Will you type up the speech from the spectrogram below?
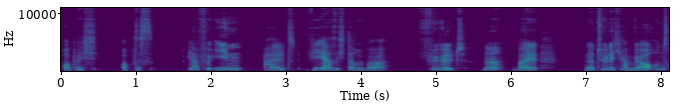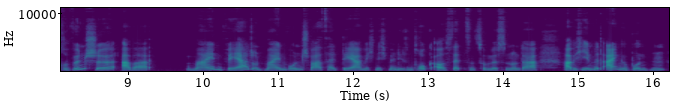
ob ich, ob das, ja, für ihn halt, wie er sich darüber fühlt, ne? Weil natürlich haben wir auch unsere Wünsche, aber mein Wert und mein Wunsch war es halt der, mich nicht mehr diesem Druck aussetzen zu müssen. Und da habe ich ihn mit eingebunden,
